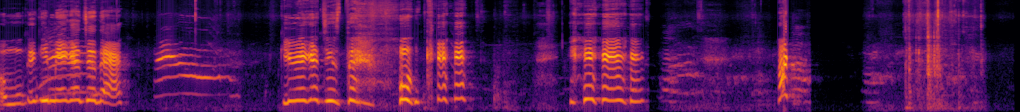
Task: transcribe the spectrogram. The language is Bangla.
ও মুখে কি মেগেছে দেখ। কি মেগেছিস তাই? মুখে?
